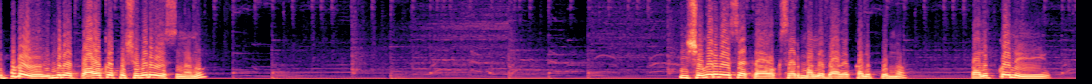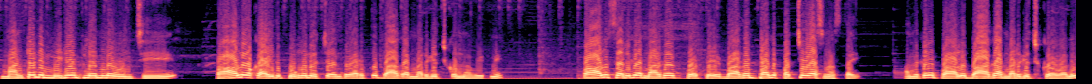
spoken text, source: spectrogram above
ఇప్పుడు ఇందులో పావు కప్పు షుగర్ వేస్తున్నాను. ఈ షుగర్ వేసాక ఒకసారి మళ్ళీ బాగా కలుపుకుందాం. కలుపుకొని మంటని మీడియం ఫ్లేమ్లో ఉంచి పాలు ఒక ఐదు పొంగులు వచ్చేంత వరకు బాగా మరిగించుకుందాం వీటిని. పాలు సరిగా మరగకపోతే బాదం పాలు పచ్చివాసన వస్తాయి. అందుకని పాలు బాగా మరిగించుకోవాలి.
